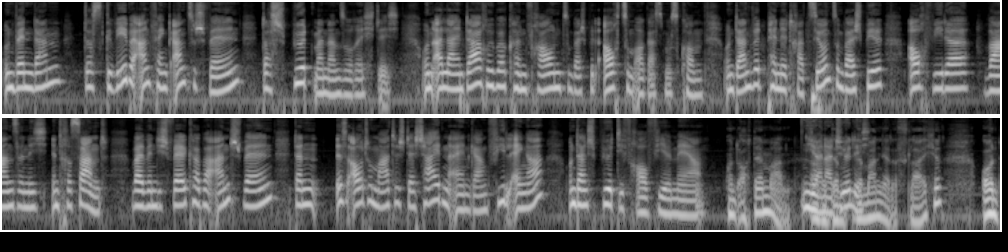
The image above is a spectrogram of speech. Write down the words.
Und wenn dann das Gewebe anfängt anzuschwellen, das spürt man dann so richtig. Und allein darüber können Frauen zum Beispiel auch zum Orgasmus kommen. Und dann wird Penetration zum Beispiel auch wieder wahnsinnig interessant, weil wenn die Schwellkörper anschwellen, dann ist automatisch der Scheideneingang viel enger und dann spürt die Frau viel mehr. Und auch der Mann. Ja, also natürlich. Der, der Mann ja das Gleiche. Und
